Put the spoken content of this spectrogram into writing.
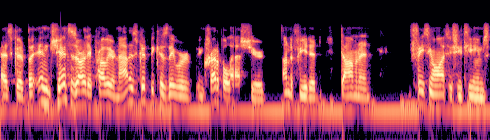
as good. But and chances are they probably are not as good because they were incredible last year, undefeated, dominant, facing all SEC teams,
